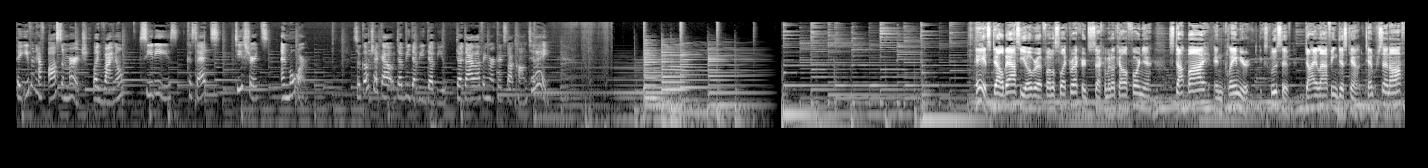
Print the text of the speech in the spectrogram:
They even have awesome merch like vinyl, CDs, cassettes, t shirts, and more. So go check out www.dielaughingrecords.com today. Hey, it's Dal Bassi over at Funnel Select Records, Sacramento, California. Stop by and claim your exclusive Die Laughing discount. 10% off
